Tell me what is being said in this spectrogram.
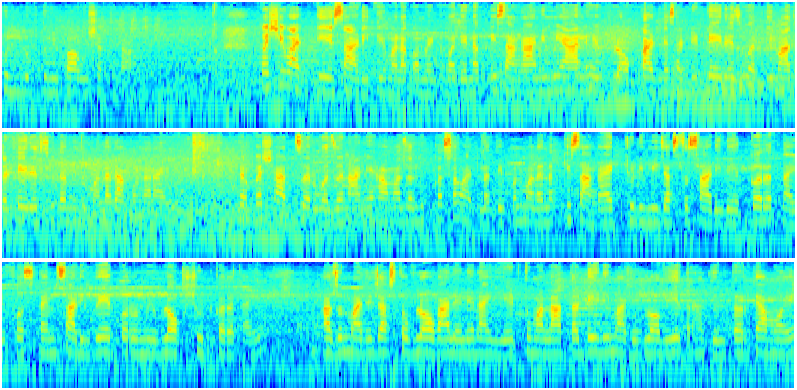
फुल लुक तुम्ही पाहू शकता. कशी वाटते साडी ते मला कमेंटमध्ये नक्की सांगा. आणि मी आले हे ब्लॉग काढण्यासाठी टेरेसवरती. माझं टेरेससुद्धा मी तुम्हाला दाखवणार आहे. तर कशा आहात सर्वजण? आणि हा माझा लुक कसा वाटला ते पण मला नक्की सांगा. ॲक्च्युली मी जास्त साडी वेअर करत नाही. फर्स्ट टाईम साडी वेअर करून मी ब्लॉग शूट करत आहे. अजून माझे जास्त ब्लॉग आलेले नाही आहेत तुम्हाला आता डेली माझे ब्लॉग येत राहतील तर त्यामुळे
